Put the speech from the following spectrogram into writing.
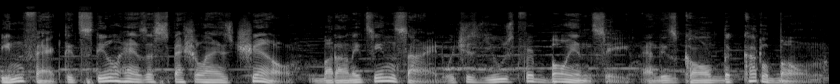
In fact, it still has a specialized shell, but on its inside, which is used for buoyancy and is called the cuttlebone.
